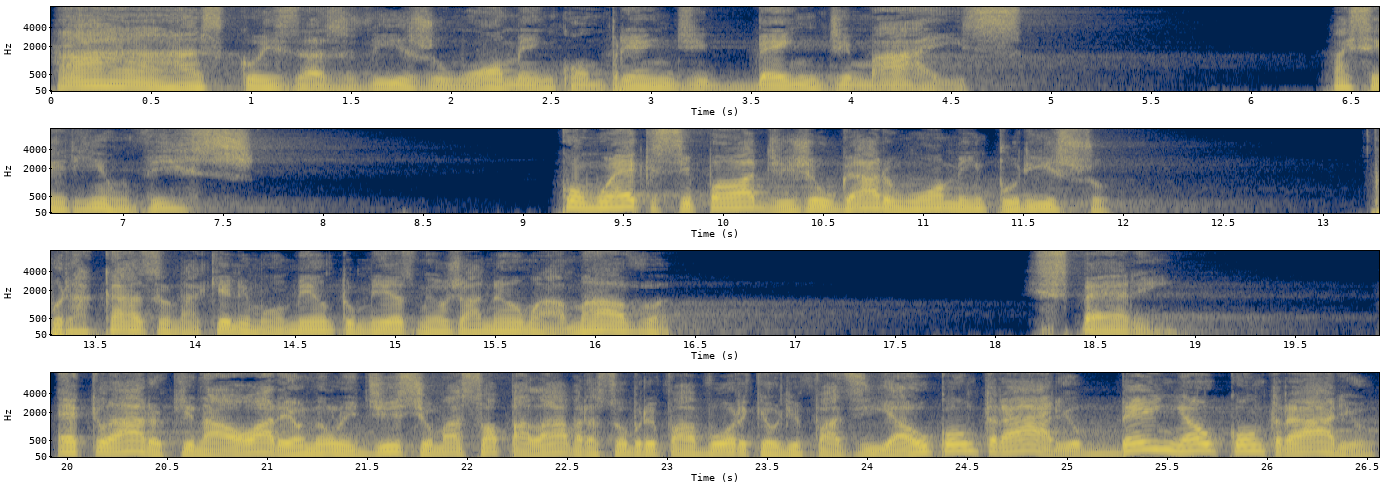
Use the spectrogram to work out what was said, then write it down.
Ah, as coisas vis um homem compreende bem demais. Mas seriam vis? Como é que se pode julgar um homem por isso? Por acaso naquele momento mesmo eu já não a amava? Esperem. É claro que na hora eu não lhe disse uma só palavra sobre o favor que eu lhe fazia. Ao contrário, bem ao contrário.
